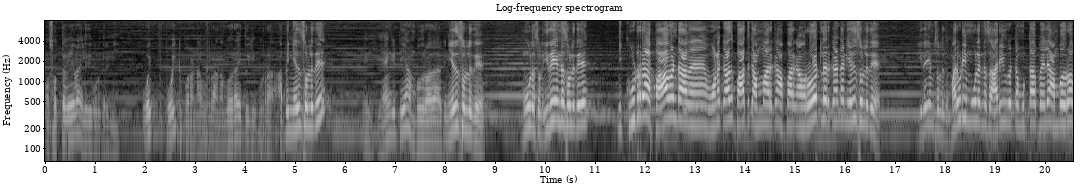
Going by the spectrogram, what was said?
உன் சொத்தவேவா எழுதி கொடுக்குற நீ. போய் போயிட்டு போகிறான்டா விட்றா. ஐம்பது ரூபாயை தூக்கி விட்றா. அப்படின்னு எது சொல்லுது? ஏய் என்கிட்டயே ஐம்பது ரூபா தான் இருக்குது நீ எது சொல்லுது? மூளை சொல்லு இதே என்ன சொல்லுது? நீ குடுறா பாவண்டா அவன். உனக்காவது பார்த்துக்க அம்மா இருக்கான் அப்பா இருக்கான் அவன் ரோட்டில் இருக்கான்டா நீ எது சொல்லுது? இதயம் சொல்லுது. மறுபடியும் மூளை என்ன சொல் அறிவு கட்ட முட்டாப்பையிலே ஐம்பது ரூபா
